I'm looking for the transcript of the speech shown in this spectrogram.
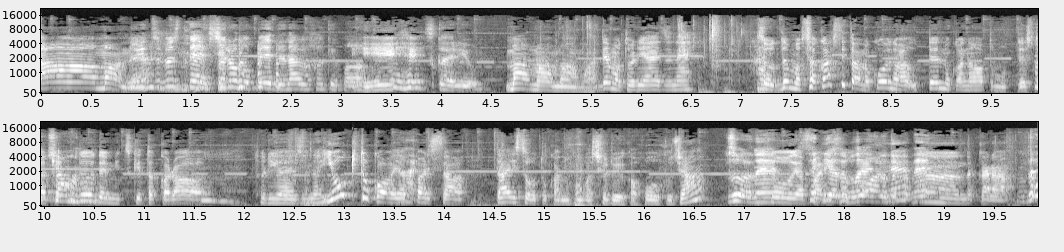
ああまあ塗りねつぶして白のペンで長く描けば ええ使えるよ。まあまあまあまあ。でもとりあえずね、はい。そうでも探してたのこういうのは売ってんのかなと思ってそしたらキャンドゥで見つけたから、とりあえずね容器とかはやっぱりさ、ダイソーとかの方が種類が豊富じゃん？そうだね。そうやっぱりそこねはうんだから。ダイ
